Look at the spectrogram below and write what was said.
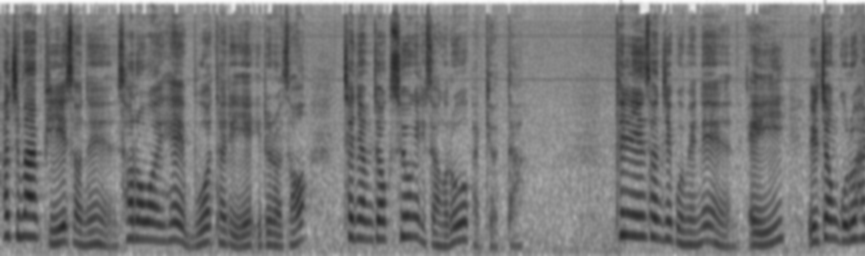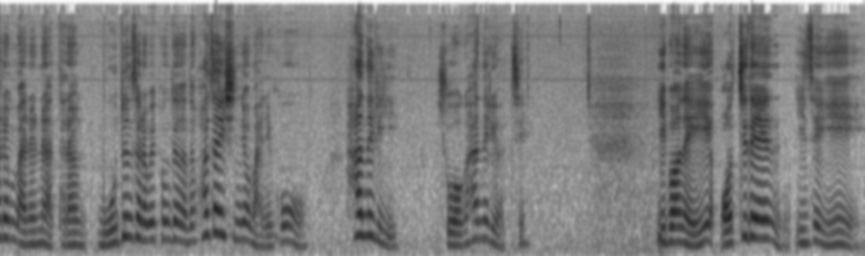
하지만 B에서는 서러워해 무엇하리에 이르러서 체념적 수용의 대상으로 바뀌었다. 틀린 선지 보면은 A 일정 고로 하름 만에는 나타난 모든 사람이 평등하다 화자의 신념 아니고 하늘이 주어가 하늘이었지. 2번 A 어찌된 인생이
